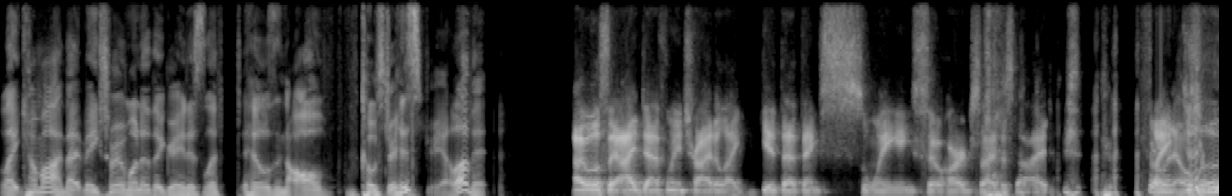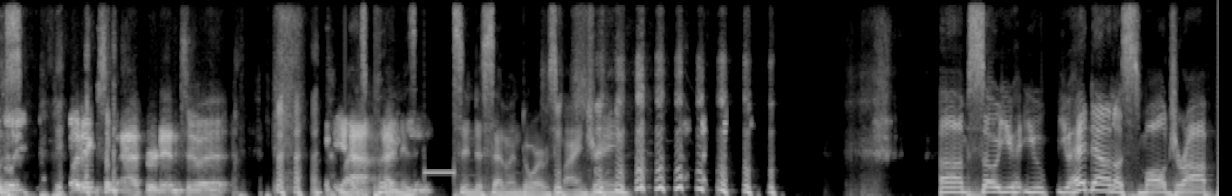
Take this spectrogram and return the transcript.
like come on, that makes for one of the greatest lift hills in all coaster history. I love it. I will say I definitely try to like get that thing swinging so hard side to side, Throwing like just elbows. really putting some effort into it. But yeah, Mike's putting I his mean, into Seven Dwarfs Mine Train. Um, so you you you head down a small drop,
